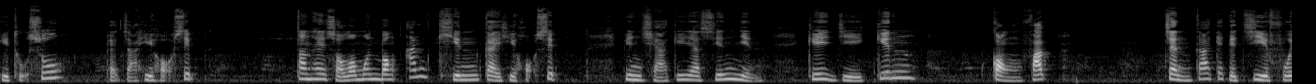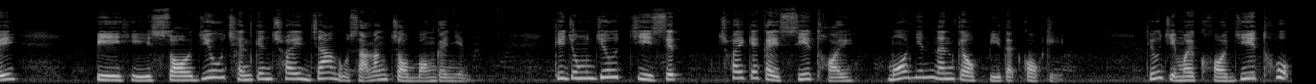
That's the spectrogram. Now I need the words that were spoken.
去读书，或者去学习。但是所罗门帮按勤计去学习，并且佢也信任佢已经讲法，增家佢嘅智慧，比起所有曾经在耶路撒冷做梦嘅人，佢拥有知识，在家嘅时代冇人能够比得过佢。条姊妹可以托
